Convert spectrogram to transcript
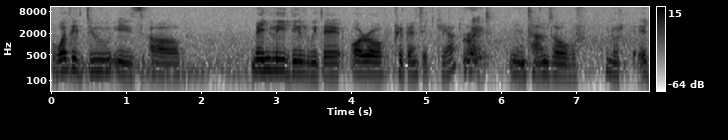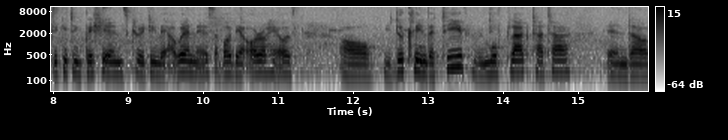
what they do is uh, mainly deal with the oral preventive care Right. in terms of you know, educating patients, creating their awareness about their oral health. Uh, we do clean the teeth, remove plaque, tartar, and uh,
